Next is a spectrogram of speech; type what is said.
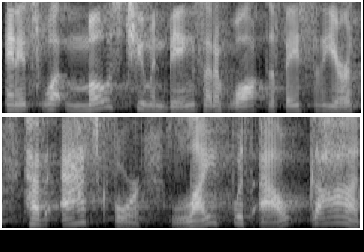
And it's what most human beings that have walked the face of the earth have asked for life without God.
